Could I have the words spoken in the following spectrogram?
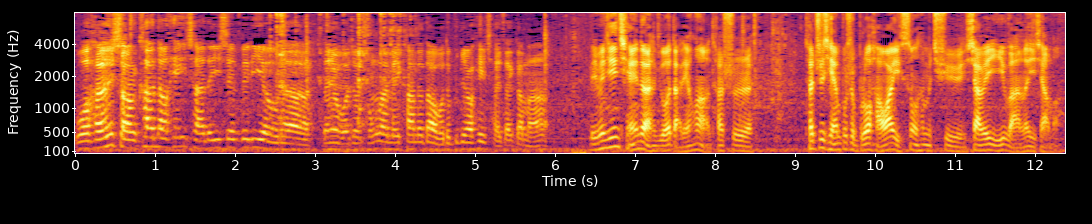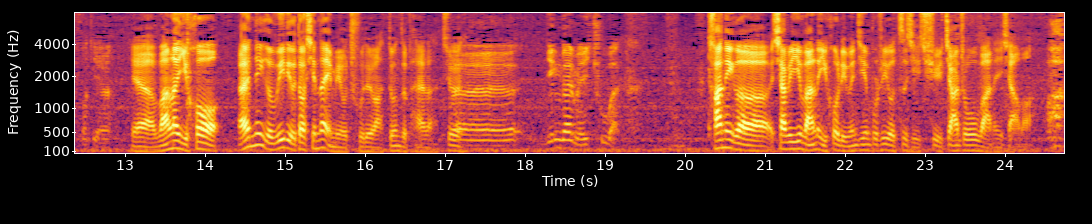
我很想看到黑柴的一些 video 的，但是我就从来没看得到，我都不知道黑柴在干嘛。李文金前一段还给我打电话，他是他之前不是布罗哈瓦伊送他们去夏威夷玩了一下嘛？我天，也、完了以后，哎，那个 video 到现在也没有出，对吧？墩子拍的，就呃，应该没出吧？他那个夏威夷完了以后，李文金不是又自己去加州玩了一下吗？啊，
